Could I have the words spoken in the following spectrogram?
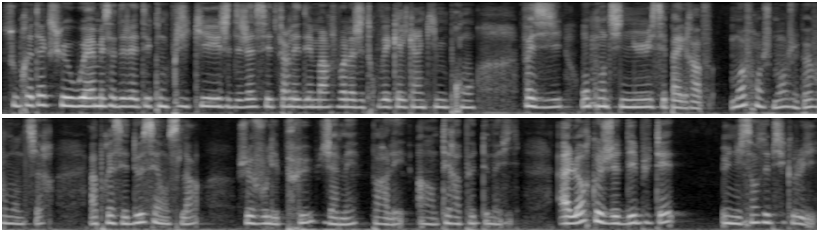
sous prétexte que ouais mais ça a déjà été compliqué, j'ai déjà essayé de faire les démarches, voilà j'ai trouvé quelqu'un qui me prend, vas-y on continue, c'est pas grave. Moi franchement je vais pas vous mentir, après ces deux séances-là, je voulais plus jamais parler à un thérapeute de ma vie. Alors que je débutais une licence de psychologie.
